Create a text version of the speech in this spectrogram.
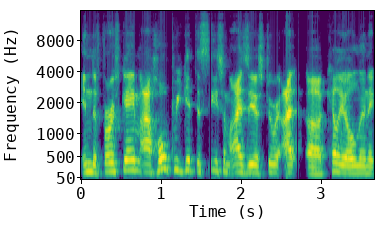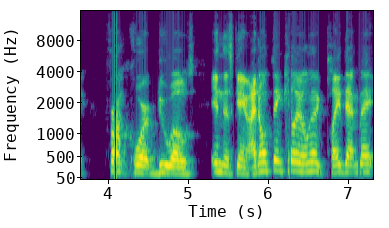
in the first game. I hope we get to see some Isaiah Stewart, uh, Kelly Olynyk front court duos in this game. I don't think Kelly Olynyk played that many,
